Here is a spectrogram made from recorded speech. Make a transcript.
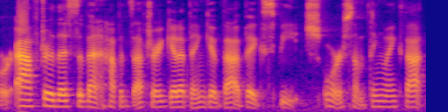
Or after this event happens, after I get up and give that big speech or something like that.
